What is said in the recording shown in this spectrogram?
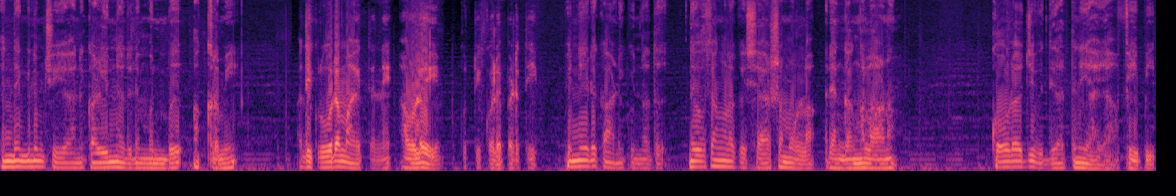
എന്തെങ്കിലും ചെയ്യാൻ കഴിയുന്നതിന് മുൻപ് അക്രമി അതിക്രൂരമായി തന്നെ അവളെയും കുത്തിക്കൊലപ്പെടുത്തി. പിന്നീട് കാണിക്കുന്നത് ദിവസങ്ങൾക്ക് ശേഷമുള്ള രംഗങ്ങളാണ്. കോളേജ് വിദ്യാർത്ഥിനിയായ ഫീബി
